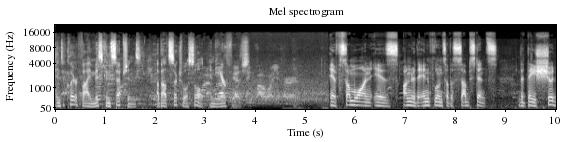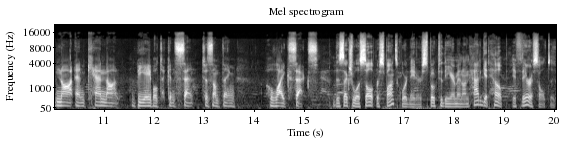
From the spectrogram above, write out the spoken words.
and to clarify misconceptions about sexual assault in the Air Force. If someone is under the influence of a substance, that they should not and cannot be able to consent to something like sex. The sexual assault response coordinator spoke to the airmen on how to get help if they're assaulted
